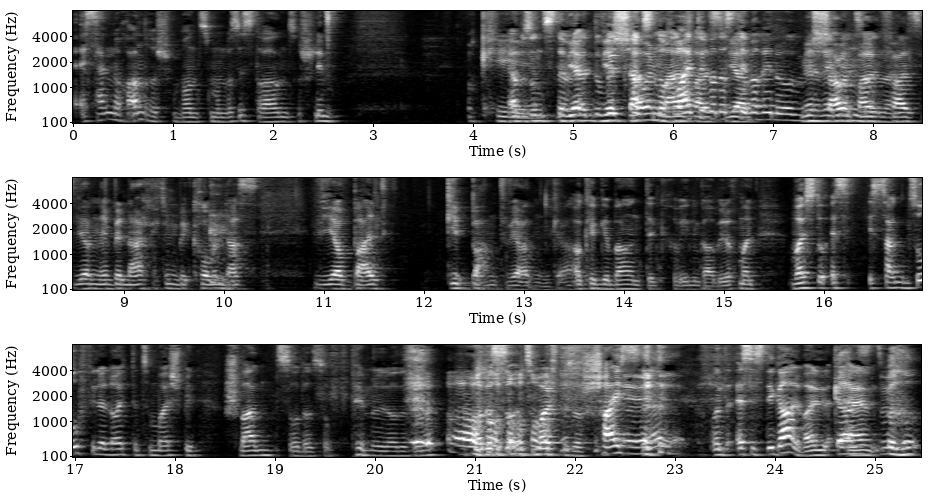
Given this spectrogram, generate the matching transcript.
es sagen noch andere Schwanz, Mann. Was ist daran so schlimm? Okay. Aber sonst, wir, wenn du wir willst, schauen noch mal, weiter über das wir, Thema reden. Oder Wir reden schauen mal, ne? falls wir eine Benachrichtigung bekommen, dass wir bald gebannt werden. Gell? Okay, gebannt, denke ich weniger. Aber ich meine, weißt du, es, es sagen so viele Leute zum Beispiel Schwanz oder so Pimmel oder so. Oh. Oder so, zum Beispiel so Scheiße. Und es ist egal, weil. Kannst Ähm, du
